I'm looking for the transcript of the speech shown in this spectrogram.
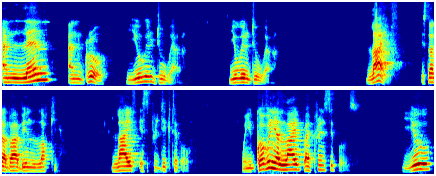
and learn and grow, you will do well. You will do well. Life is not about being lucky. Life is predictable. When you govern your life by principles, you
